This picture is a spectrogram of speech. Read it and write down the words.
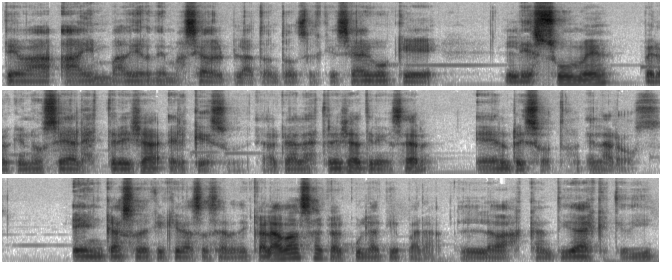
te va a invadir demasiado el plato. Entonces, que sea algo que le sume, pero que no sea la estrella el queso. Acá la estrella tiene que ser el risotto, el arroz. En caso de que quieras hacer de calabaza, calcula que para las cantidades que te di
